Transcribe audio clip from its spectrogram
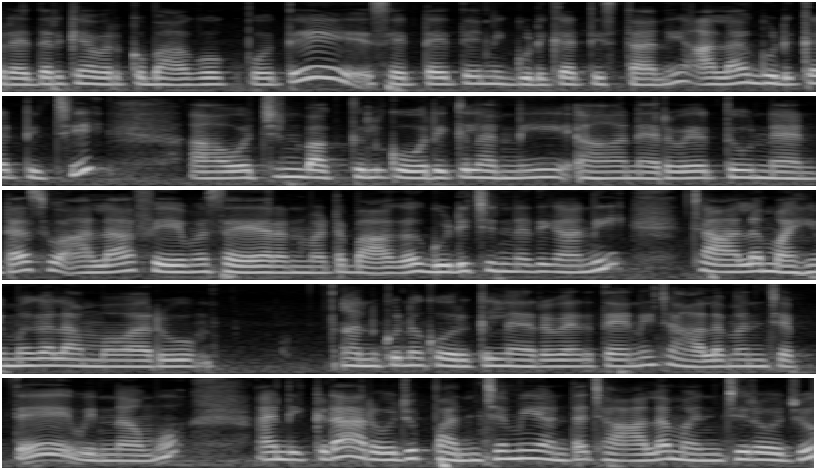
బ్రదర్కి ఎవరికి బాగోకపోతే సెట్ అయితే నీకు గుడి కట్టిస్తా అని. అలా గుడి కట్టించి వచ్చిన భక్తులు కోరికలన్నీ నెరవేరుతూ ఉన్నాయంట. సో అలా ఫేమస్ అయ్యారనమాట బాగా గుడి చిన్నది కానీ చాలా మహిమగల అమ్మవారు అనుకున్న కోరికలు నెరవేరుతాయని చాలామంది చెప్తే విన్నాము. అండ్ ఇక్కడ ఆ రోజు పంచమి అంట చాలా మంచి రోజు.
